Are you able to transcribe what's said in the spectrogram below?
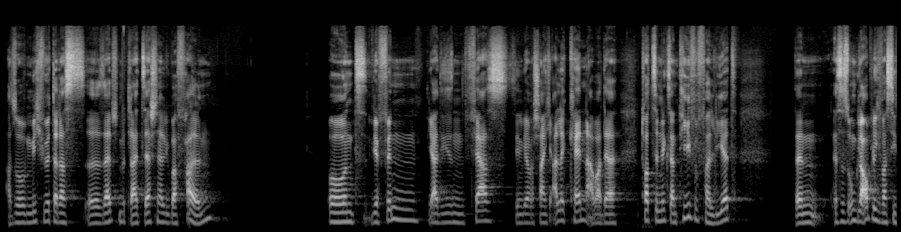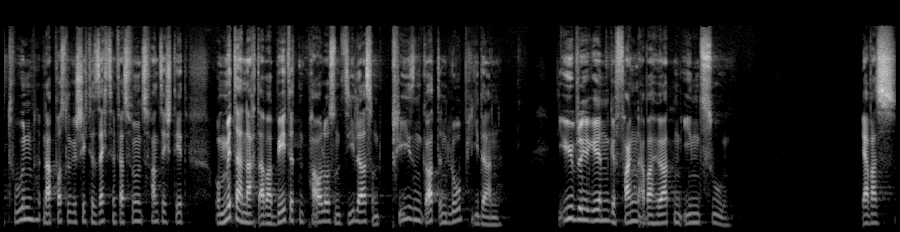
Also mich würde das äh, Selbstmitleid sehr schnell überfallen. Und wir finden ja diesen Vers, den wir wahrscheinlich alle kennen, aber der trotzdem nichts an Tiefe verliert. Denn es ist unglaublich, was sie tun. In Apostelgeschichte 16, Vers 25 steht, um Mitternacht aber beteten Paulus und Silas und priesen Gott in Lobliedern. Die übrigen Gefangenen aber hörten ihnen zu. Ja, was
